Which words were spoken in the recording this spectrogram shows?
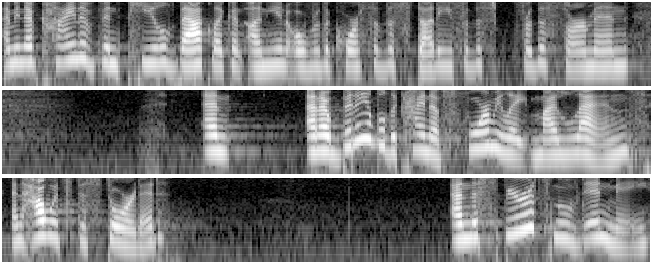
I mean, I've kind of been peeled back like an onion over the course of the study for this for the sermon. And and I've been able to kind of formulate my lens and how it's distorted. And the Spirit's moved in me.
